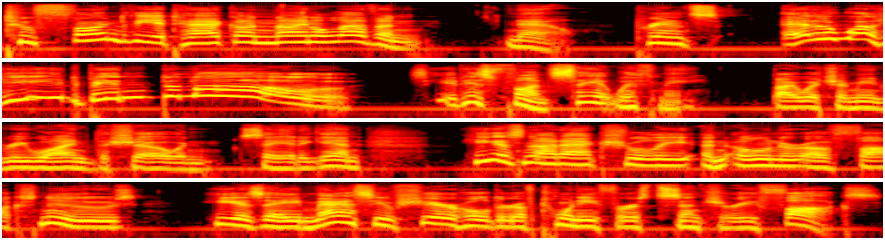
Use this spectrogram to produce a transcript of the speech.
to fund the attack on 9 11. Now, Prince El Wahid bin Dalal. See, it is fun. Say it with me. By which I mean rewind the show and say it again. He is not actually an owner of Fox News. He is a massive shareholder of 21st Century Fox,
